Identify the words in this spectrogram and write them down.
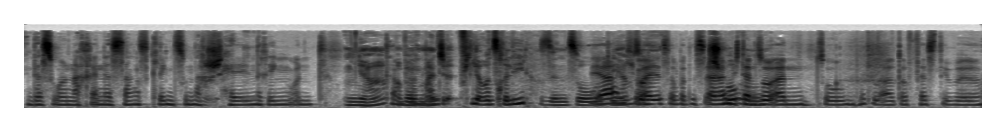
wenn das so nach Renaissance klingt, so nach Schellenring und Ja, aber Tambourin. manche, viele unserer Lieder sind so. ja, ich so weiß, aber das erinnert mich dann so an so Mittelalter-Festival.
